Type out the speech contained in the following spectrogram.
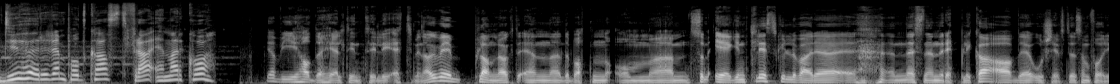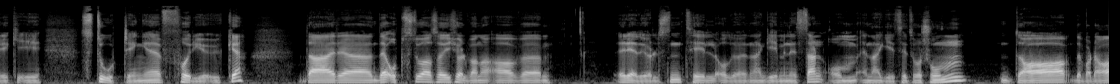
Du hører en podkast fra NRK. Ja, Vi hadde helt inntil i ettermiddag vi planlagt en debatten om eh, Som egentlig skulle være eh, nesten en replika av det ordskiftet som foregikk i Stortinget forrige uke. Der eh, det oppsto altså i kjølvannet av redegjørelsen til olje- og energiministeren om energisituasjonen. Da, det var da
